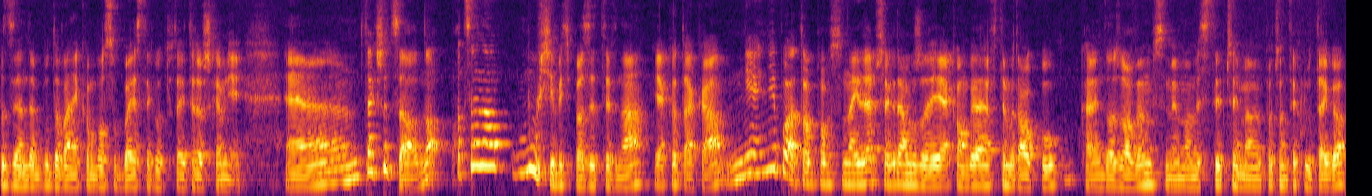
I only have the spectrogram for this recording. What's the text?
pod względem budowania kombosu, bo jest tego tutaj troszkę mniej. Także co, no ocena musi być pozytywna jako taka. Nie, nie była to po prostu najlepsza gra, może jaką grałem w tym roku kalendarzowym. W sumie mamy styczeń, mamy początek lutego.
